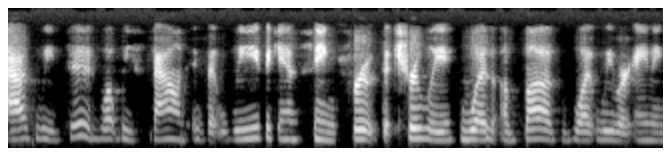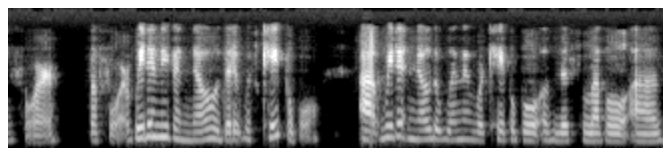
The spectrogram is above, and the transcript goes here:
as we did, what we found is that we began seeing fruit that truly was above what we were aiming for before. We didn't even know that it was capable uh, we didn't know the women were capable of this level of,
